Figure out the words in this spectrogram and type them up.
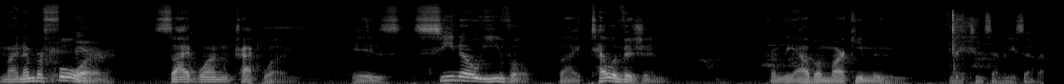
My number four, side one, track one, is "See No Evil" by Television from the album Marquee Moon, 1977.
